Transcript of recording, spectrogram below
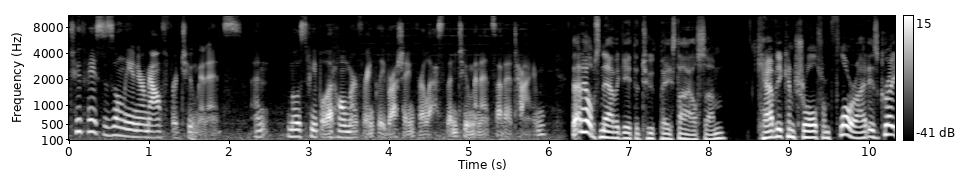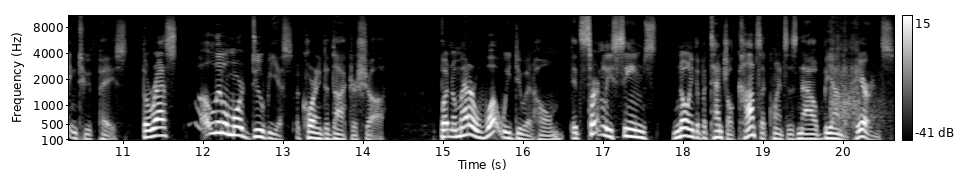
toothpaste is only in your mouth for two minutes, and most people at home are frankly brushing for less than two minutes at a time. That helps navigate the toothpaste aisle some. Cavity control from fluoride is great in toothpaste. The rest, a little more dubious, according to Dr. Shaw. But no matter what we do at home, it certainly seems, knowing the potential consequences now beyond appearance,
